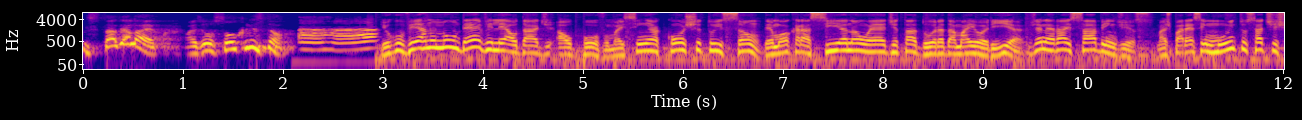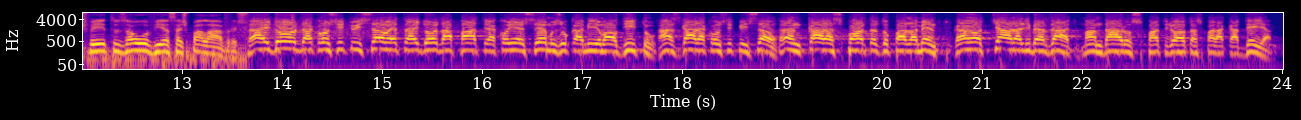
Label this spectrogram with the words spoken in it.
Estado é laico, mas eu sou cristão. Uhum. E o governo não deve lealdade ao povo, mas sim à Constituição. Democracia não é ditadura da maioria. Generais sabem disso, mas parecem muito satisfeitos ao ouvir essas palavras. Traidor da Constituição é traidor da pátria. Conhecemos o caminho maldito. Rasgar a Constituição, trancar as portas do parlamento, garrotear a liberdade, mandar os patriotas para a cadeia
